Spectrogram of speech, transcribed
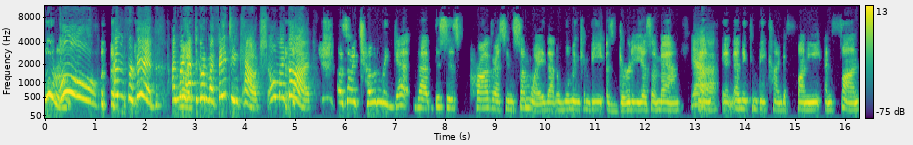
oh, heaven forbid! I might right. have to go to my fainting couch. Oh my god! so I totally get that this is progress in some way that a woman can be as dirty as a man. Yeah. And, and, and it can be kind of funny and fun.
